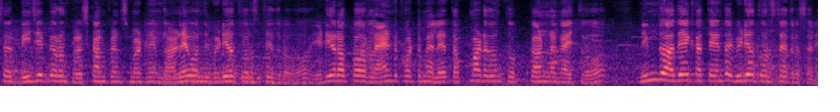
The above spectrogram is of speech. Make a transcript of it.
ಸರ್ ಬಿಜೆಪಿ ಅವರು ಒಂದು ಪ್ರೆಸ್ ಕಾನ್ಫರೆನ್ಸ್ ಮಾಡಿ ನಿಮ್ದು ಹಳೆ ಒಂದು ವಿಡಿಯೋ ತೋರಿಸ್ತಿದ್ರು. ಯಡಿಯೂರಪ್ಪ ಅವ್ರು ಲ್ಯಾಂಡ್ ಕೊಟ್ಟ ಮೇಲೆ ತಪ್ಪು ಮಾಡೋದಂತ ಒಪ್ಕೊಂಡಂಗಾಯ್ತು. ನಿಮ್ದು ಅದೇ ಕತೆ ಅಂತ ವಿಡಿಯೋ ತೋರಿಸ್ತಾ ಇದ್ರು ಸರ್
